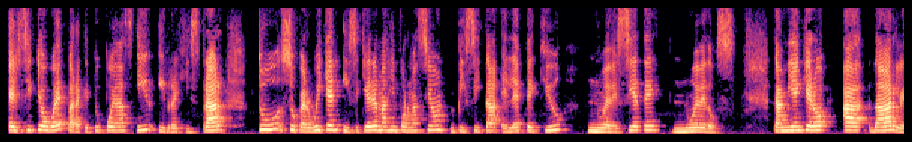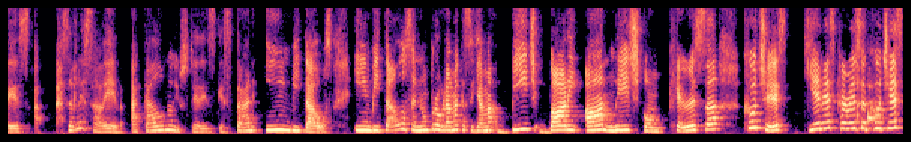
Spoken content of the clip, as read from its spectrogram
el sitio web para que tú puedas ir y registrar tu Super Weekend. Y si quieres más información, visita el FAQ 9792. También quiero ah, darles, hacerles saber a cada uno de ustedes que están invitados, invitados en un programa que se llama Beach Body Unleashed con Carissa Cuches ¿Quién es Carissa Cuches?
